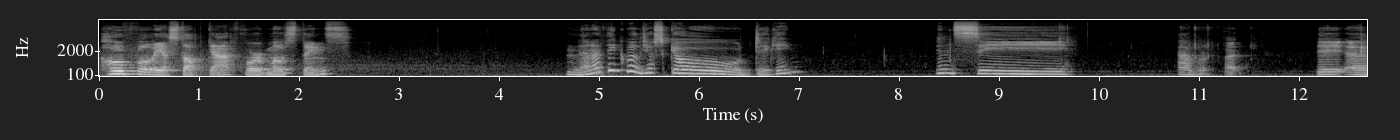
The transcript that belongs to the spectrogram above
hopefully a stopgap for most things. And then I think we'll just go digging. Didn't see. Cavern. Uh,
